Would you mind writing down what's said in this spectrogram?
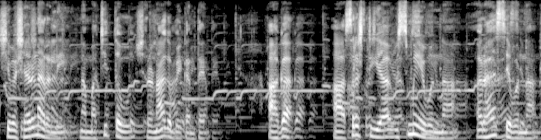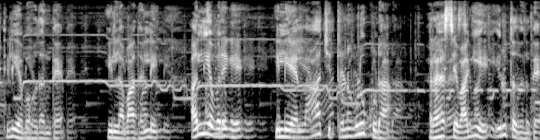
ಶಿವಶರಣರಲ್ಲಿ ನಮ್ಮ ಚಿತ್ತವು ಶರಣಾಗಬೇಕಂತೆ. ಆಗ ಆ ಸೃಷ್ಟಿಯ ವಿಸ್ಮಯವನ್ನ, ರಹಸ್ಯವನ್ನ ತಿಳಿಯಬಹುದಂತೆ. ಇಲ್ಲವಾದಲ್ಲಿ ಅಲ್ಲಿಯವರೆಗೆ ಇಲ್ಲಿಯ ಎಲ್ಲ ಚಿತ್ರಣಗಳೂ ಕೂಡ ರಹಸ್ಯವಾಗಿಯೇ ಇರುತ್ತದಂತೆ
